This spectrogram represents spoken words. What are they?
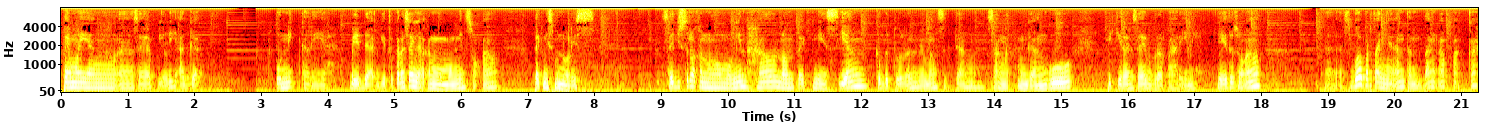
tema yang uh, saya pilih agak unik kali ya. Beda gitu. Karena saya nggak akan ngomongin soal teknis menulis saya justru akan ngomongin hal non teknis yang kebetulan memang sedang sangat mengganggu pikiran saya beberapa hari ini yaitu soal uh, sebuah pertanyaan tentang apakah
